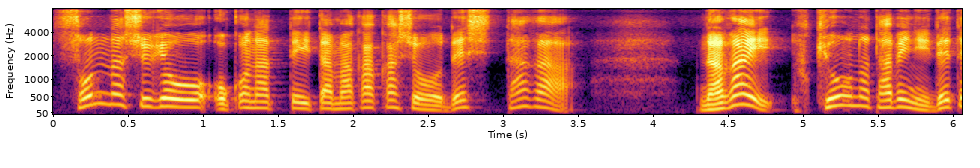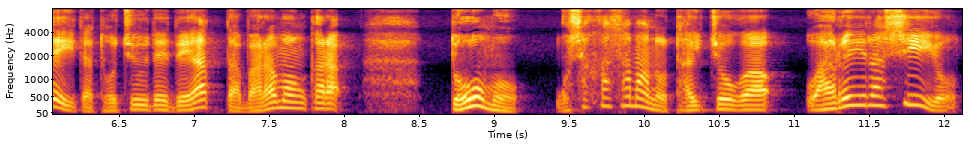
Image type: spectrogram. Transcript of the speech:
そんな修行を行っていたマカカ賞でしたが長い布教の旅に出ていた途中で出会ったバラモンからどうもお釈迦様の体調が悪いらしいよ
